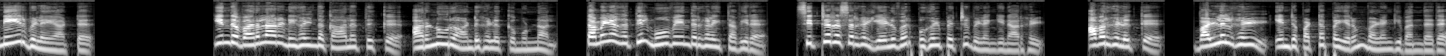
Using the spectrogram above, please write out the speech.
நேர் விளையாட்டு இந்த வரலாறு நிகழ்ந்த காலத்துக்கு அறுநூறு ஆண்டுகளுக்கு முன்னால் தமிழகத்தில் மூவேந்தர்களைத் தவிர சிற்றரசர்கள் எழுவர் புகழ்பெற்று விளங்கினார்கள். அவர்களுக்கு வள்ளல்கள் என்ற பட்டப்பெயரும் வழங்கி வந்தது.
